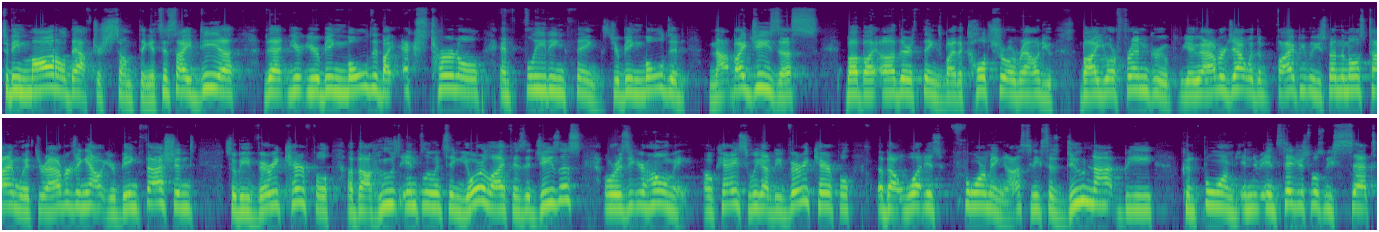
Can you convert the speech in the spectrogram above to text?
to be modeled after something. It's this idea that you're, you're, being molded by external and fleeting things. You're being molded not by Jesus, but by other things, by the culture around you, by your friend group. You average out with the five people you spend the most time with, you're averaging out, you're being fashioned. So be very careful about who's influencing your life. Is it Jesus or is it your homie? Okay, so we got to be very careful about what is forming us. And he says, do not be conformed. Instead, you're supposed to be set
